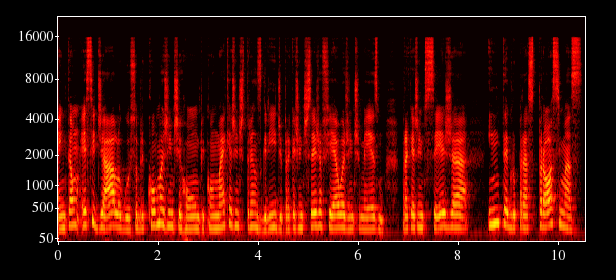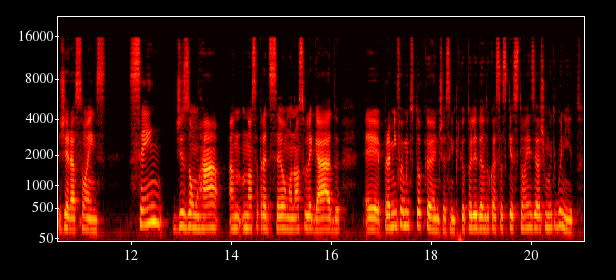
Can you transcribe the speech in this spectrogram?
então, esse diálogo sobre como a gente rompe, como é que a gente transgride para que a gente seja fiel a gente mesmo, para que a gente seja íntegro para as próximas gerações, sem desonrar a nossa tradição, o nosso legado. É, para mim foi muito tocante, assim, porque eu estou lidando com essas questões e eu acho muito bonito.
